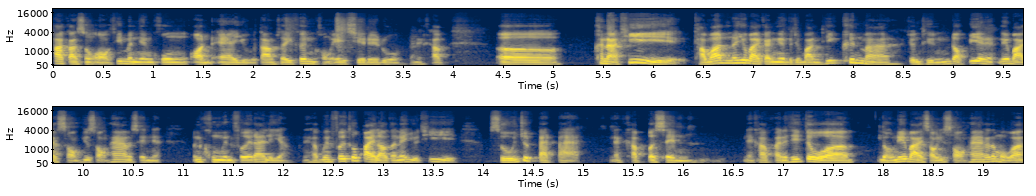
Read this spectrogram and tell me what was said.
ภาคการส่งออกที่มันยังคงอ่อนแออยู่ตามไซเคิลของเอเชียโดยรวมนะครับขณะที่ถามว่านโยบายการเงินปัจจุบันที่ขึ้นมาจนถึงดอกเบี้ยนโยบาย 2.25%เนี่ย มันคุมเงินเฟ้อได้หรือยังนะครับเงินเฟ้อทั่วไปเราตอนนี้อยู่ที่ 0.88นะครับเปอร์เซ็นต์นะครับขณะที่ตัวดอกนโยบาย 2.25 ก็ต้องบอกว่า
